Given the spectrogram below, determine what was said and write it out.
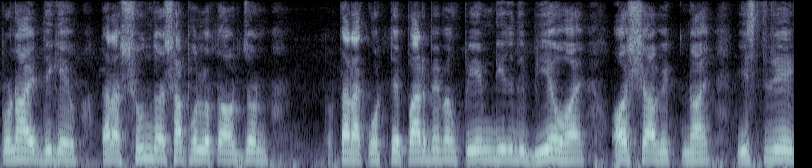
প্রণয়ের দিকেও তারা সুন্দর সাফল্যতা অর্জন তারা করতে পারবে এবং প্রেম দিয়ে যদি বিয়েও হয়, অস্বাভাবিক নয়। স্ত্রীর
